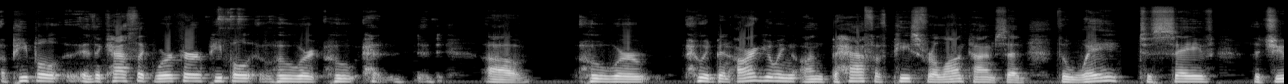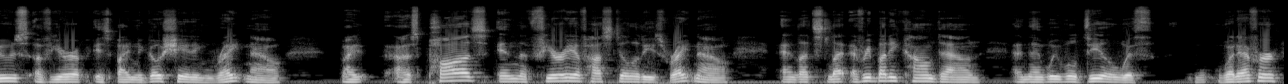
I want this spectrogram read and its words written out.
uh, people, uh, the Catholic worker, people who were, who had, uh, who were, who had been arguing on behalf of peace for a long time said the way to save the Jews of Europe is by negotiating right now, by us pause in the fury of hostilities right now, and let's let everybody calm down, and then we will deal with whatever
